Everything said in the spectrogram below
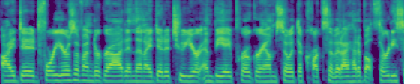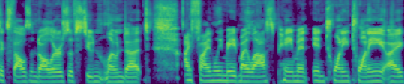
I did four years of undergrad and then I did a two year MBA program. So at the crux of it, I had about $36,000 of student loan debt. I finally made my last payment in 2020. I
